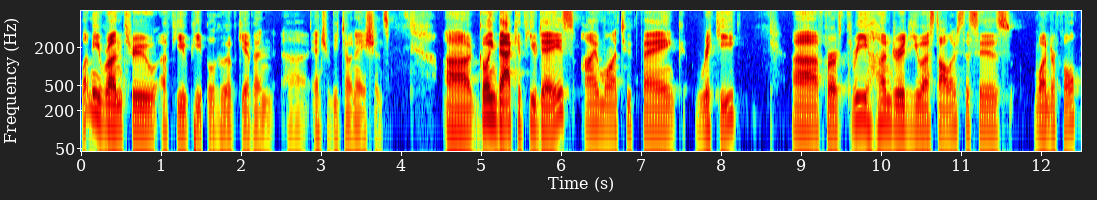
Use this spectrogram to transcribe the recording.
Let me run through a few people who have given uh, entropy donations. Going back a few days, I want to thank Ricky uh, for 300 US dollars. This is wonderful.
